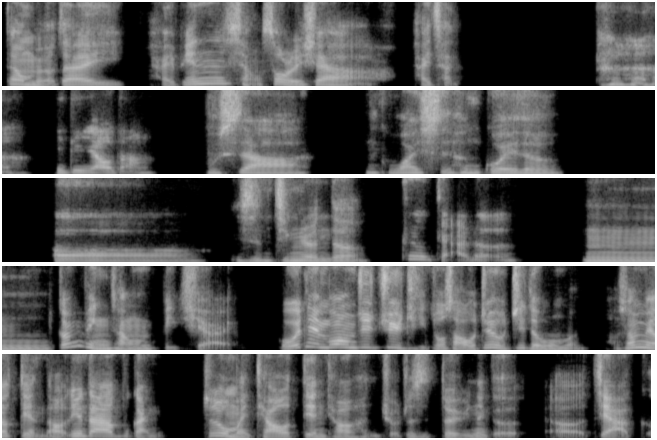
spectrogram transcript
但我们有在海边享受了一下海产，一定要的啊！不是啊，那个外食很贵的哦，也是惊人的，真的假的？嗯，跟平常比起来，我有点忘记具体多少。我就我记得我们好像没有点到，因为大家不敢，就是我们挑店挑了很久，就是对于那个呃价格，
